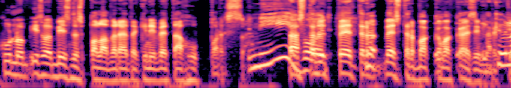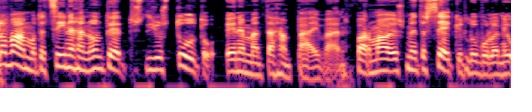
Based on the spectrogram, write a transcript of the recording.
kunnon isoja bisnespalavereitakin niin vetää hupparissa. Niin Tästä voit. nyt Peter No, Westerbakka vaikka esimerkki. Kyllä vaan, mutta et siinähän on tietysti just tultu enemmän tähän päivään. Varmaan jos mentäisiin 70-luvulla, niin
